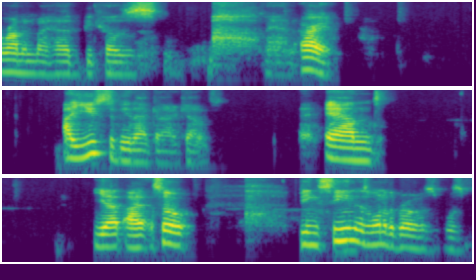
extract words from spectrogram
around in my head because, man, all right. I used to be that guy, Kev. And yet I, so being seen as one of the bros was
